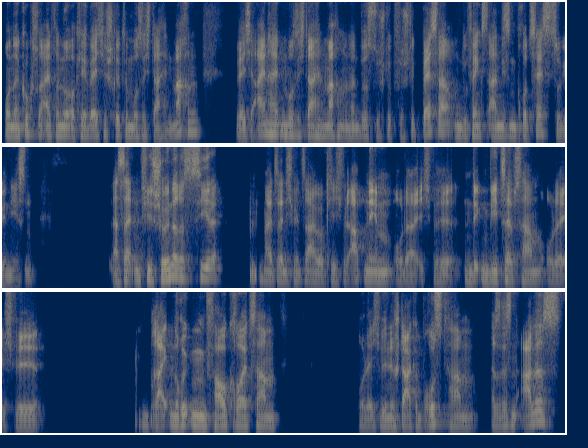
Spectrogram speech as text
Und dann guckst du einfach nur, okay, welche Schritte muss ich dahin machen? Welche Einheiten muss ich dahin machen? Und dann wirst du Stück für Stück besser und du fängst an, diesen Prozess zu genießen. Das ist halt ein viel schöneres Ziel, als wenn ich mir sage, okay, ich will abnehmen oder ich will einen dicken Bizeps haben oder ich will einen breiten Rücken, ein V-Kreuz haben oder ich will eine starke Brust haben. Also das sind alles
